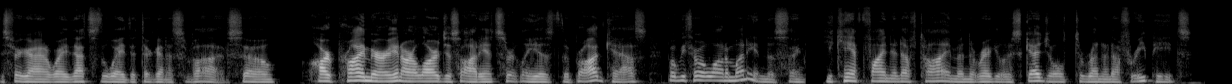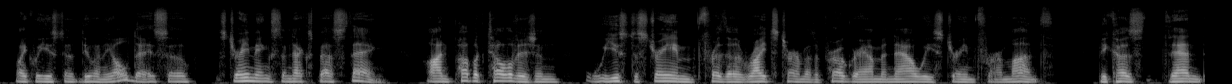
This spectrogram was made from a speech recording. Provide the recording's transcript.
Is figuring out a way that's the way that they're going to survive. So, our primary and our largest audience certainly is the broadcast, but we throw a lot of money in this thing. You can't find enough time in the regular schedule to run enough repeats like we used to do in the old days. So streaming's the next best thing. On public television, we used to stream for the rights term of the program, and now we stream for a month because then,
